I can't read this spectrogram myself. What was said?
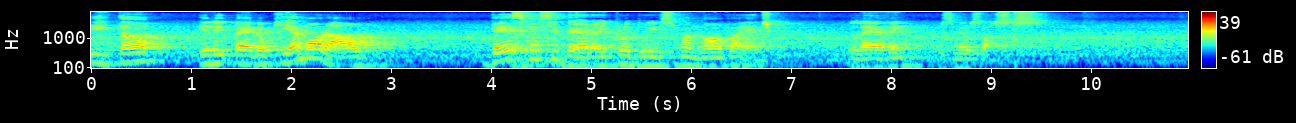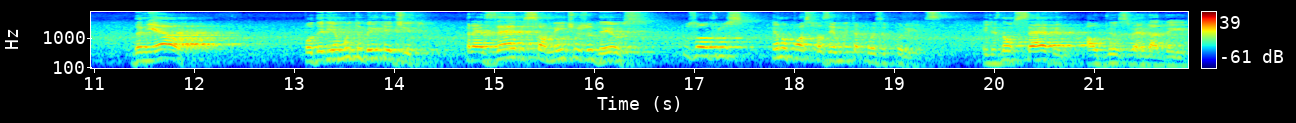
E então ele pega o que é moral desconsidera e produz uma nova ética. Levem os meus ossos. Daniel poderia muito bem ter dito: preserve somente os judeus. Os outros, eu não posso fazer muita coisa por eles. Eles não servem ao Deus verdadeiro.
